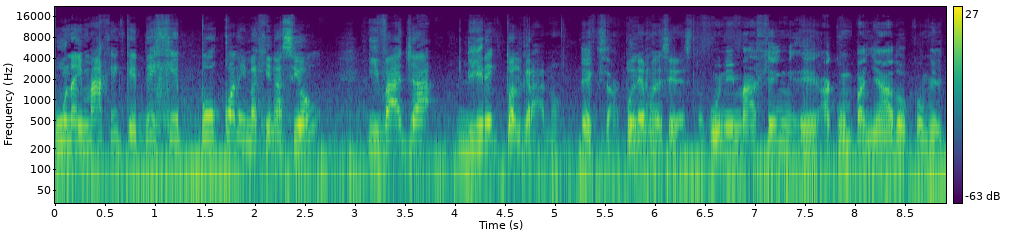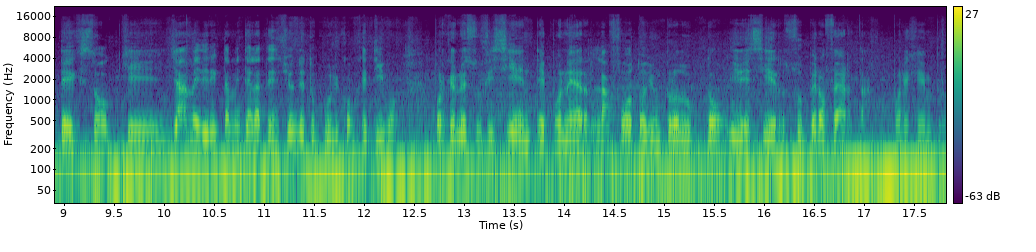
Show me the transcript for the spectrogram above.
una imagen que deje poco a la imaginación y vaya directo al grano. Exacto. Podríamos decir esto. Una imagen eh, acompañado con el texto que llame directamente la atención de tu público objetivo, porque no es suficiente poner la foto de un producto y decir super oferta, por ejemplo.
